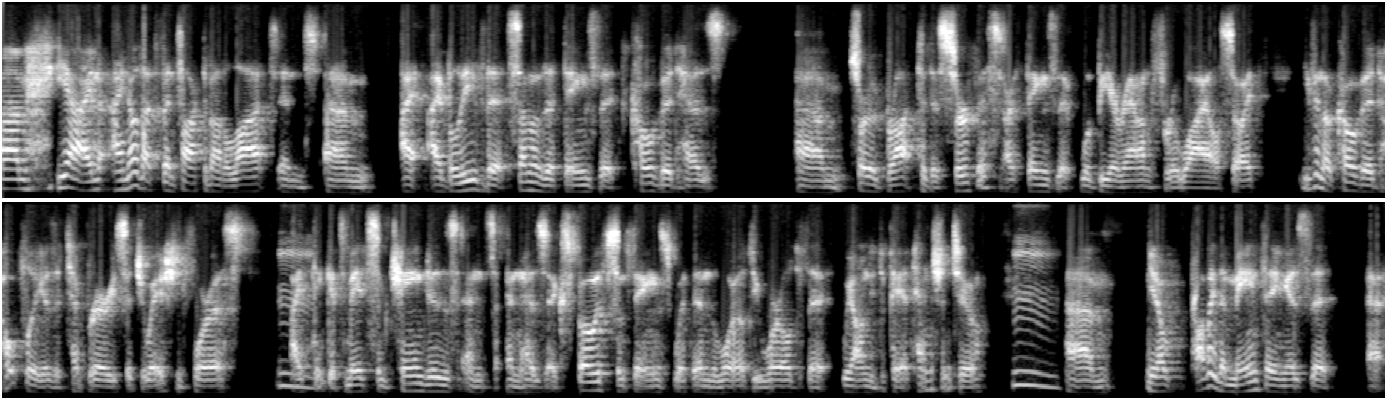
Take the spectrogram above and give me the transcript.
Um, yeah, I, I, know that's been talked about a lot, and um, I, I, believe that some of the things that COVID has um, sort of brought to the surface are things that will be around for a while. So, I, even though COVID hopefully is a temporary situation for us, mm. I think it's made some changes and and has exposed some things within the loyalty world that we all need to pay attention to. Mm. Um, you know, probably the main thing is that uh,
